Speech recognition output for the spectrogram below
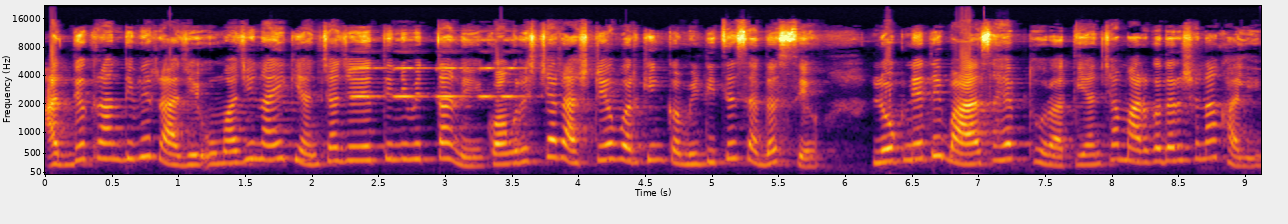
आद्य क्रांतीवीर राजे उमाजी नाईक यांच्या जयंतीनिमित्ताने काँग्रेसच्या राष्ट्रीय वर्किंग कमिटीचे सदस्य लोकनेते बाळासाहेब थोरात यांच्या मार्गदर्शनाखाली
